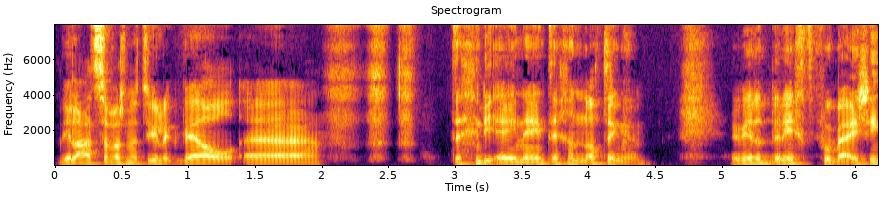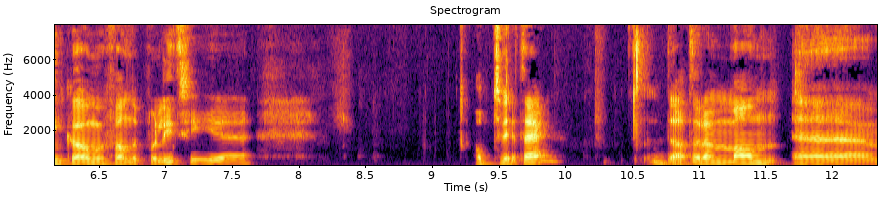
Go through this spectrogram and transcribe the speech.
die laatste was natuurlijk wel eh, die 1-1 tegen Nottingham. Heb je dat bericht voorbij zien komen van de politie eh, op Twitter? Dat er een man, eh,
